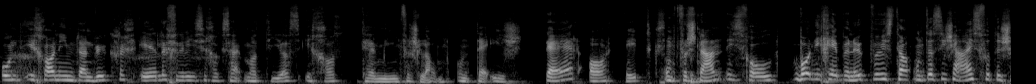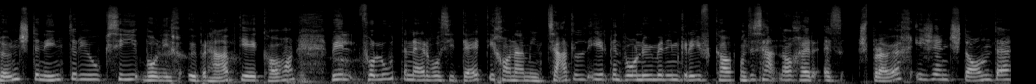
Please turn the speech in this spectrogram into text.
Und ich habe ihm dann wirklich ehrlicherweise ich habe gesagt, Matthias, ich habe den Termin verschlammt. Und der ist derart nett und verständnisvoll, wo ich eben nicht gewusst habe. Und das ist eines der schönsten Interviews, die ich überhaupt je hatte. Weil vor lauter Nervosität, ich hatte auch meinen Zettel irgendwo nicht mehr im Griff. Gehabt. Und es hat nachher ein Gespräch ist entstanden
